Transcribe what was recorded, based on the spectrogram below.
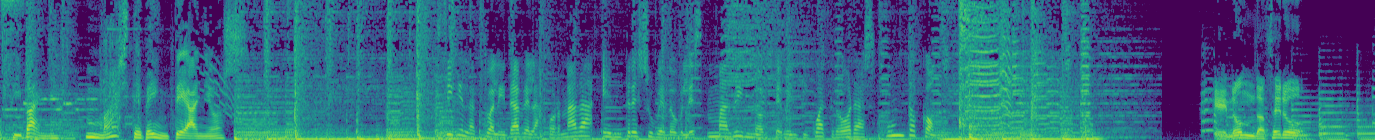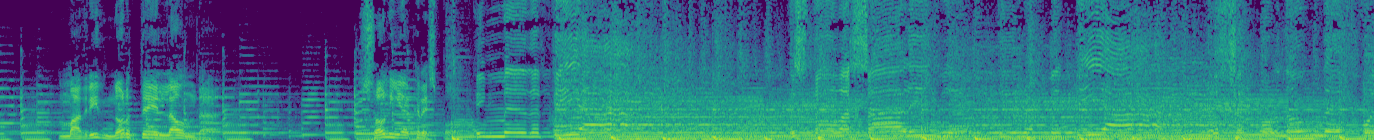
Cocibañ, más de 20 años. Sigue la actualidad de la jornada en www.madridnorte24horas.com. En Onda Cero, Madrid Norte en la Onda. Sonia Crespo. Y me decía, esto va a salir bien. Y repetía, no sé por dónde fue.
